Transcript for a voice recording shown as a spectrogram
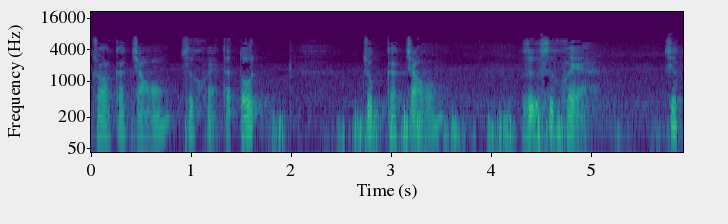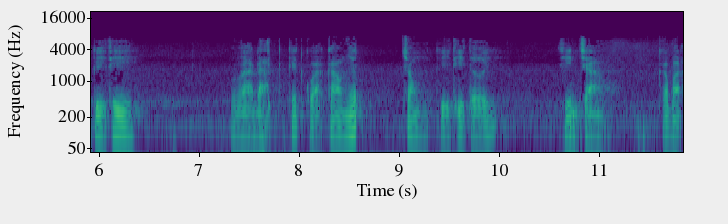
cho các cháu sức khỏe thật tốt. Chúc các cháu giữ sức khỏe trước kỳ thi và đạt kết quả cao nhất trong kỳ thi tới. Xin chào các bạn.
